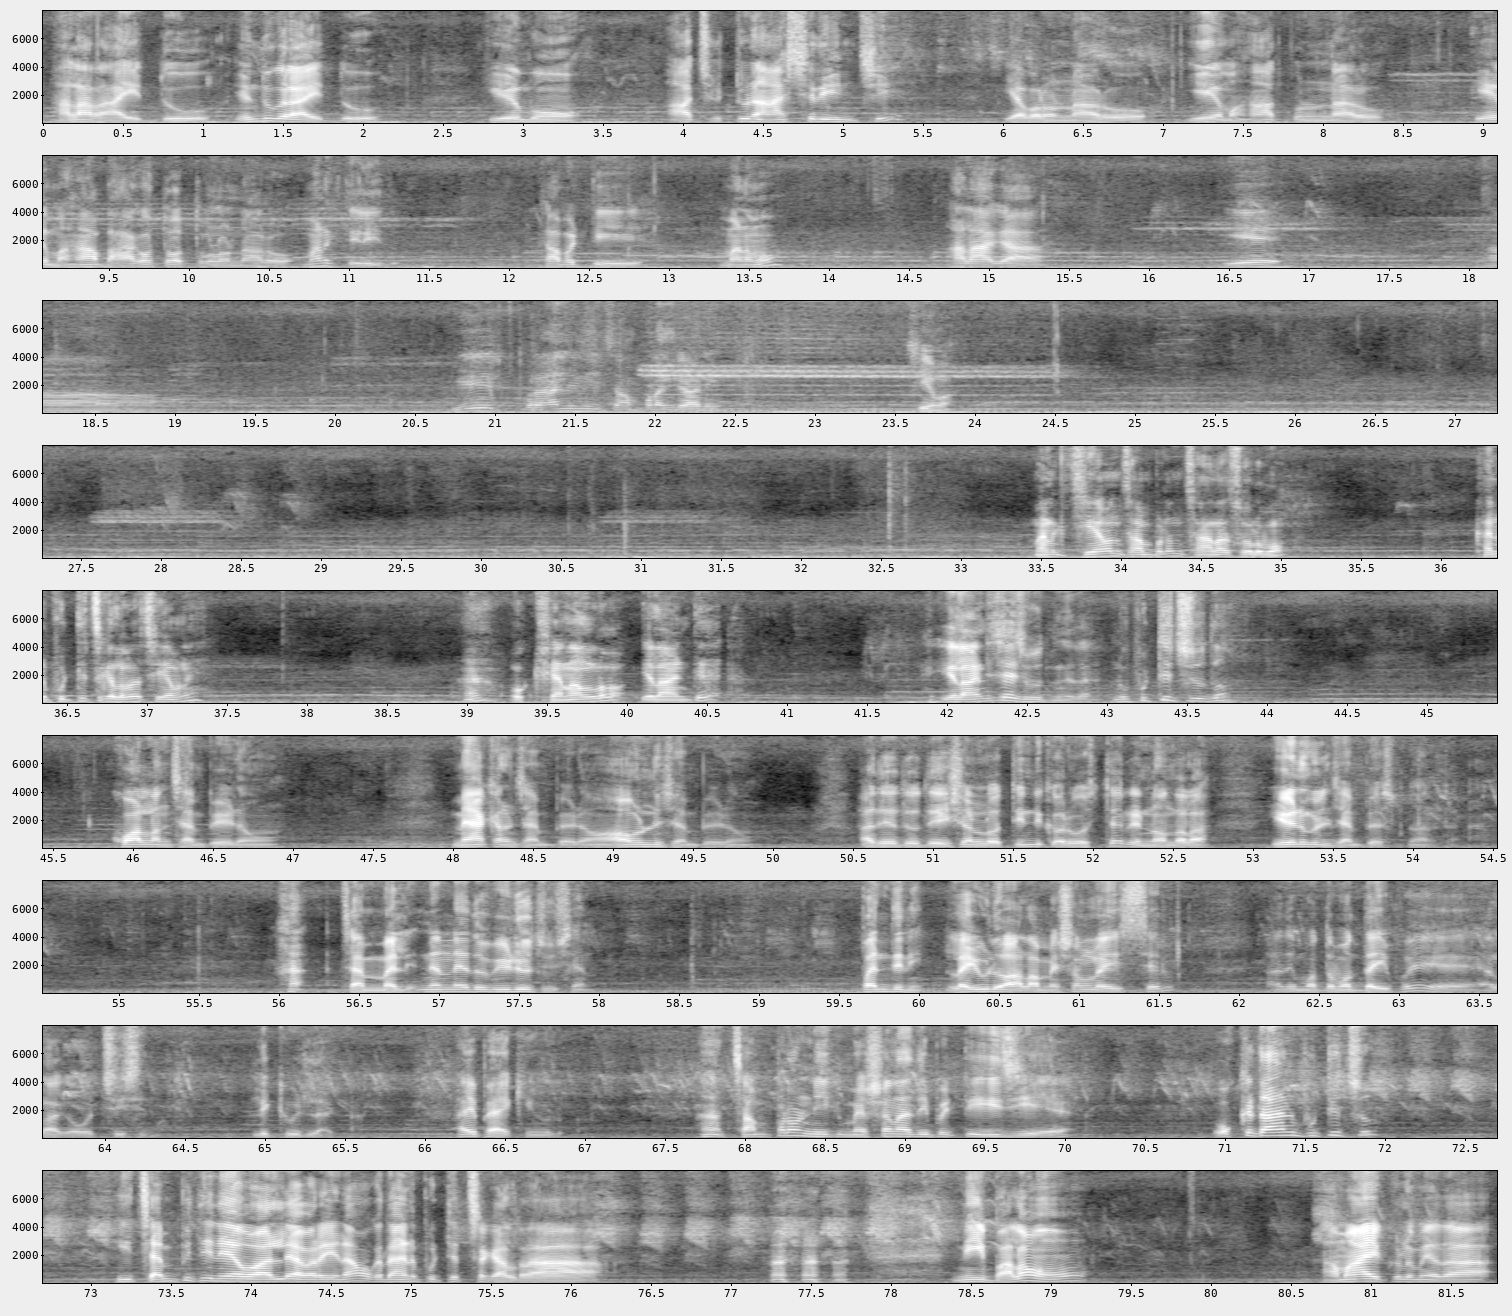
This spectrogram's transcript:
అలా రాయొద్దు. ఎందుకు రాయొద్దు? ఏమో ఆ చెట్టుని ఆశ్రయించి ఎవరున్నారో ఏ మహాత్ములు ఉన్నారో ఏ మహాభాగవతోత్వంలో ఉన్నారో మనకు తెలియదు కాబట్టి మనము అలాగా ఏ ఏ ప్రాణిని చంపడం కానీ చీమ మనకి చీమను చంపడం చాలా సులభం. కానీ పుట్టించగలవా చీమని? ఒక క్షణంలో ఇలా అంటే ఇలాంటి చచ్చిపోతుంది కదా. నువ్వు పుట్టించి చూద్దాం. కోళ్ళను చంపేయడం మేకలను చంపేయడం ఆవులను చంపేయడం అదేదో దేశంలో తిండి కరువు వస్తే రెండు వందల ఏనుగులు చంపేస్తున్నారట చం- మళ్ళీ నిన్న ఏదో వీడియో చూశాను. పందిని లైవ్లో అలా మిషన్లో వేసారు అది ముద్ద ముద్ద అయిపోయి అలాగ వచ్చేసింది. లిక్విడ్ లాగా. అవి ప్యాకింగ్లు. చంపడం నీకు మిషన్ అది పెట్టి ఈజీయే. ఒక్కదాన్ని పుట్టించు ఈ చంపి తినేవాళ్ళు ఎవరైనా ఒకదాన్ని పుట్టించగలరా? నీ బలం అమాయకుల మీద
